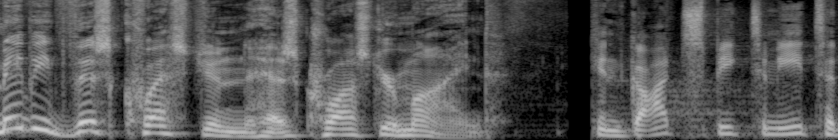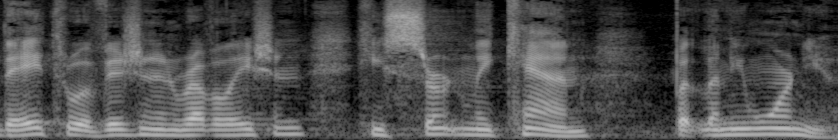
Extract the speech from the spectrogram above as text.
Maybe this question has crossed your mind. Can God speak to me today through a vision and revelation? He certainly can. But let me warn you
